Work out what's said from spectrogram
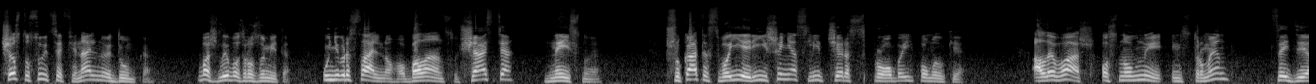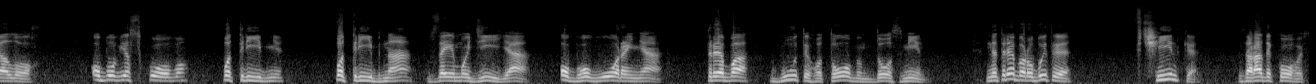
Що стосується фінальної думки, важливо зрозуміти, універсального балансу щастя не існує. Шукати своє рішення слід через спроби й помилки. Але ваш основний інструмент це діалог. Обов'язково потрібні, потрібна взаємодія, обговорення. Треба бути готовим до змін. Не треба робити вчинки заради когось.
